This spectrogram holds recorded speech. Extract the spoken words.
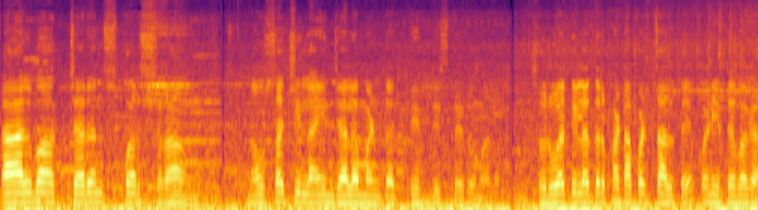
लालबाग चरण स्पर्श रांग. नवसाची लाईन ज्याला म्हणतात तीच दिसते तुम्हाला. सुरुवातीला तर फटाफट चालते पण इथे बघा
